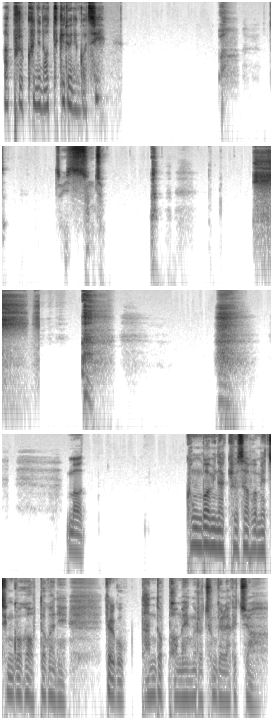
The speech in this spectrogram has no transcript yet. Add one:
앞으로 그는 어떻게 되는 거지? 저희 손 좀. 뭐 공범이나 교사범의 증거가 없다고 하니 결국 단독 범행으로 종결하겠죠.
